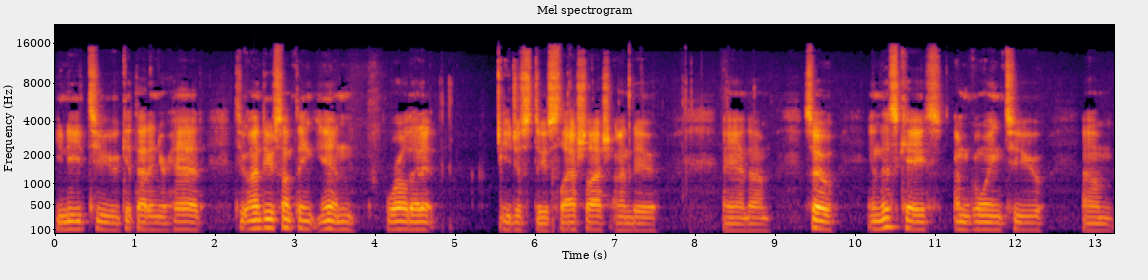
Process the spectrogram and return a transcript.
you need to get that in your head. To undo something in World Edit, you just do slash slash undo. And um, so in this case, I'm going to um,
